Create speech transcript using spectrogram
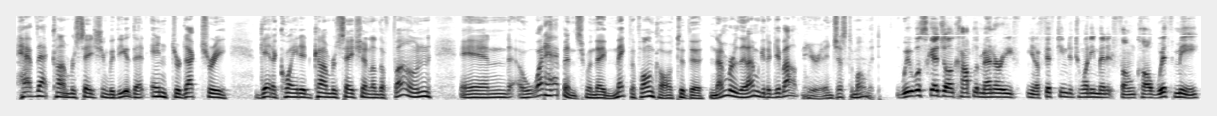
have that conversation with you, that introductory, get acquainted conversation on the phone. And what happens when they make the phone call to the number that I'm going to give out here in just a moment? We will schedule a complimentary, you know, 15 to 20 minute phone call with me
